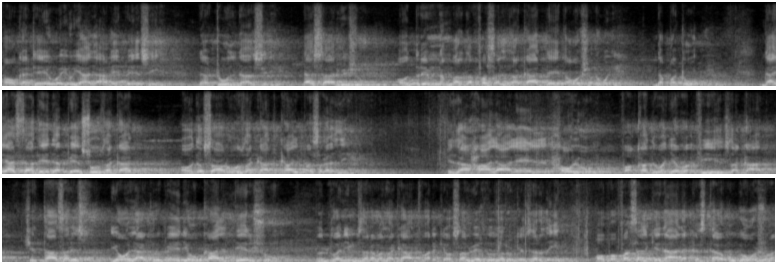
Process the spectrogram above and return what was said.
او کټې وایو یا د هغې پیسې دا ټول داسې دا ساروي شو او دریم نمبر د فصل زکات ته ته عشر وای د پټو دا یا ساته د پیسو زکات او د سارو زکات کال پس راځي اذا حال علی الحول فقد وجب فيه الزکات چې تا سره یو لاک روپې دی او کال تیر شو نو دونیم زره زکات ورکې او سلویخ دو زرو کې زر دی او په فصل کې دا ده که ستا اوږه وشوه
